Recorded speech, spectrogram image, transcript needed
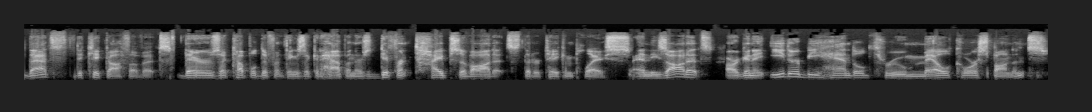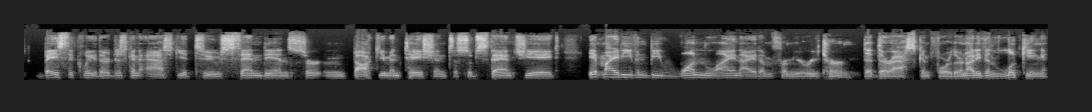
that's the kickoff of it. There's a couple different things that can happen. There's different types of audits that are taking place. And these audits are going to either be handled through mail correspondence. Basically, they're just going to ask you to send in certain documentation to substantiate. It might even be one line item from your return that they're asking for. They're not even looking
